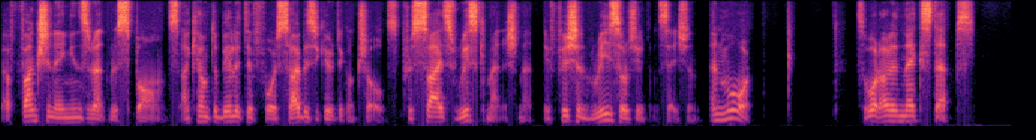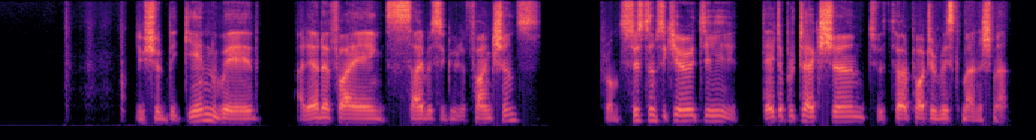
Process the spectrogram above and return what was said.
a functioning incident response, accountability for cybersecurity controls, precise risk management, efficient resource utilization, and more. So, what are the next steps? You should begin with identifying cybersecurity functions from system security, data protection to third party risk management,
